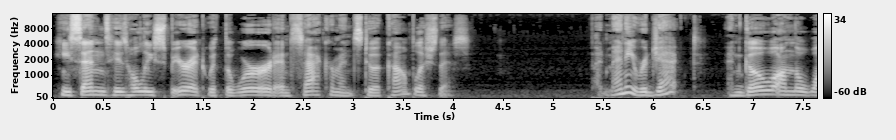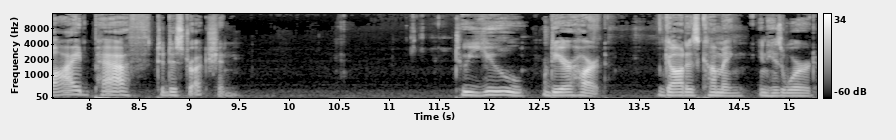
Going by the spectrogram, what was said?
He sends His Holy Spirit with the Word and sacraments to accomplish this. But many reject and go on the wide path to destruction. To you, dear heart, God is coming in His Word.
